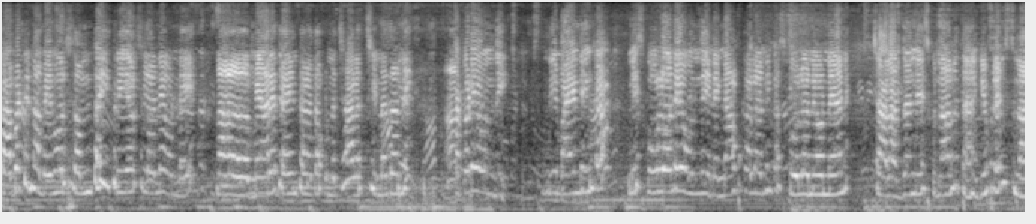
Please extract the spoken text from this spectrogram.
కాబట్టి నా మెమోరీస్ అంతా ఈ త్రీ ఇయర్స్లోనే ఉన్నాయి. నా మ్యారేజ్ అయిన తర్వాత అప్పుడు చాలా చిన్నదాన్ని అక్కడే ఉంది. నీ మైండ్ ఇంకా నీ స్కూల్లోనే ఉంది. నీ జ్ఞాపకాలన్నీ ఇంకా స్కూల్లోనే ఉన్నాయని చాలా అర్థం చేసుకున్నాను. థ్యాంక్ యూ ఫ్రెండ్స్ నా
